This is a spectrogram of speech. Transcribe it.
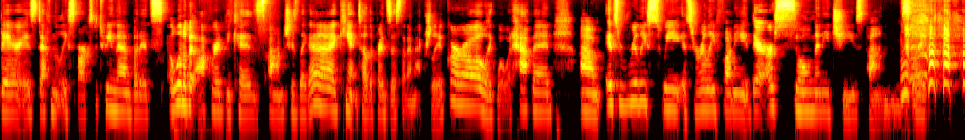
there is definitely sparks between them but it's a little bit awkward because um, she's like uh, i can't tell the princess that i'm actually a girl like what would happen? Um, it's really sweet it's really funny there are so many cheese puns like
